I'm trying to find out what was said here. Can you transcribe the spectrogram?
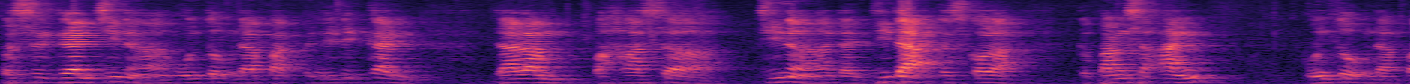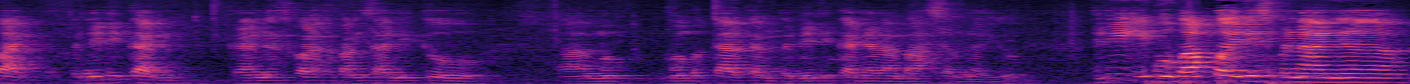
persediaan Cina untuk mendapat pendidikan dalam bahasa Cina dan tidak ke sekolah kebangsaan untuk mendapat pendidikan kerana sekolah kebangsaan itu uh, membekalkan pendidikan dalam bahasa Melayu. Jadi ibu bapa ini sebenarnya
